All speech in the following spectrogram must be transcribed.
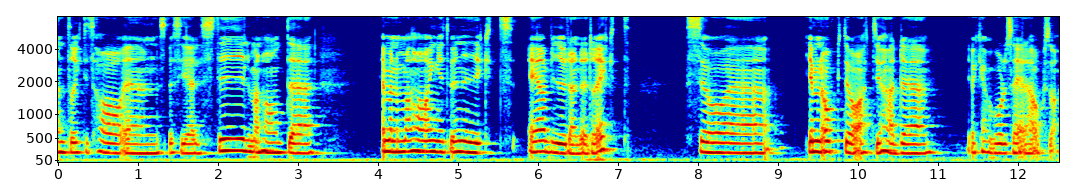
inte riktigt har en speciell stil, man har inte jag menar, man har inget unikt erbjudande direkt. Så, eh, ja men och då att jag hade, jag kanske borde säga det här också,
